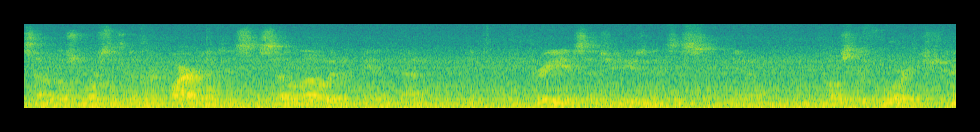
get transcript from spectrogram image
some of those horses, the requirement is so low in, in, uh, the ingredients that you're using, it's just, you know, mostly forage, uh,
